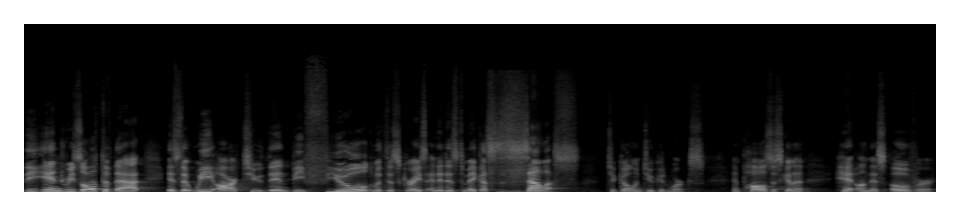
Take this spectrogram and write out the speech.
the end result of that is that we are to then be fueled with this grace, and it is to make us zealous to go and do good works. And Paul's just going to hit on this over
